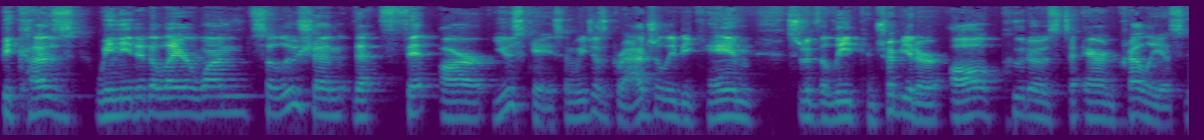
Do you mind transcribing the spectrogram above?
because we needed a layer one solution that fit our use case. And we just gradually became sort of the lead contributor. All kudos to Aaron Craelius,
